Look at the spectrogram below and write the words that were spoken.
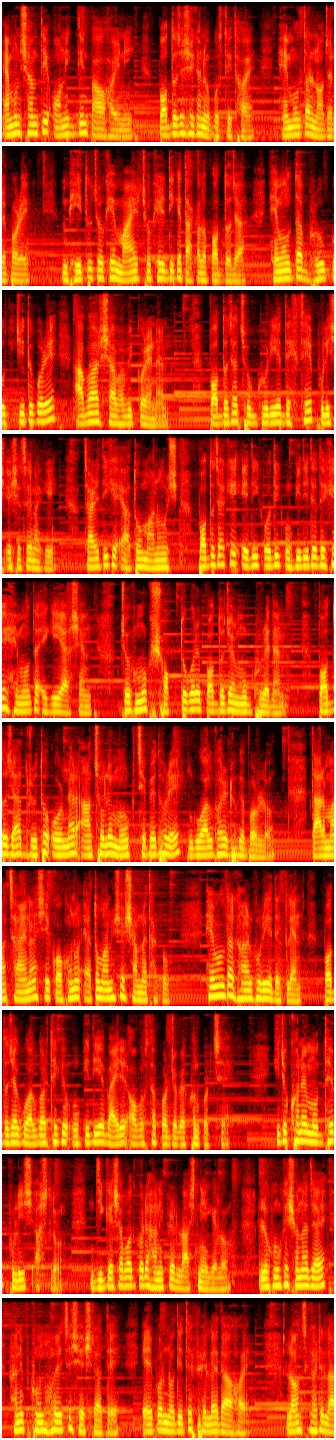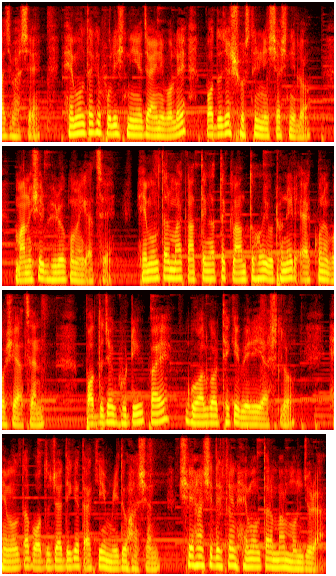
এমন শান্তি অনেক দিন পাওয়া হয়নি। পদ্মজা সেখানে উপস্থিত হয়। হেমলতার নজরে পড়ে। ভীতু চোখে মায়ের চোখের দিকে তাকালো পদ্মজা। হেমলতা ভ্রু কুঞ্চিত করে আবার স্বাভাবিক করে নেন। পদ্মজা চোখ ঘুরিয়ে দেখছে পুলিশ এসেছে নাকি। চারিদিকে এত মানুষ। পদ্মজাকে এদিক ওদিক উঁকি দিতে দেখে হেমলতা এগিয়ে আসেন। চোখ মুখ শক্ত করে পদ্মজার মুখ ঘুরে দেন। পদ্মজা দ্রুত ওড়নার আঁচলে মুখ চেপে ধরে গোয়াল ঘরে ঢুকে পড়ল। তার মা চায় না সে কখনো এত মানুষের সামনে থাকুক। হেমলতা ঘাড় ঘুরিয়ে দেখলেন, পদ্মজা গোয়ালঘর থেকে উঁকি দিয়ে বাইরের অবস্থা পর্যবেক্ষণ করছে। কিছুক্ষণের মধ্যে পুলিশ আসলো। জিজ্ঞাসাবাদ করে হানিফের লাশ নিয়ে গেল। লোকমুখে শোনা যায়, হানিফ খুন হয়েছে শেষ রাতে। এরপর নদীতে ফেলে দেওয়া হয়। লঞ্চ ঘাটে লাশ ভাসে। হেমল তাকে পুলিশ নিয়ে যায়নি বলে পদ্মজা স্বস্তির নিঃশ্বাস নিল। মানুষের ভিড়ও কমে গেছে। হেমলতার মা কাঁদতে কাঁদতে ক্লান্ত হয়ে উঠোনের এক কোণে বসে আছেন। পদ্মজা ঘুটি পায়ে গোয়ালঘর থেকে বেরিয়ে আসলো। হেমলতা পদ্মজার দিকে তাকিয়ে মৃদু হাসেন। সে হাসি দেখলেন হেমলতার মা মঞ্জুরা।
